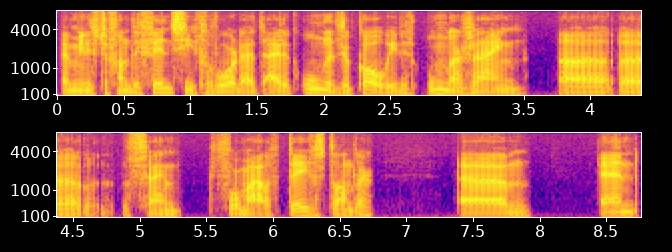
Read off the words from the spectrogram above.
minister van Defensie geworden, uiteindelijk onder Jacobi, dus onder zijn, uh, uh, zijn voormalige tegenstander. Um, en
